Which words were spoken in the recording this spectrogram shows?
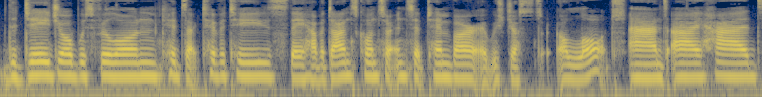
The day job was full on, kids' activities. They have a dance concert in September. It was just a lot, and I had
